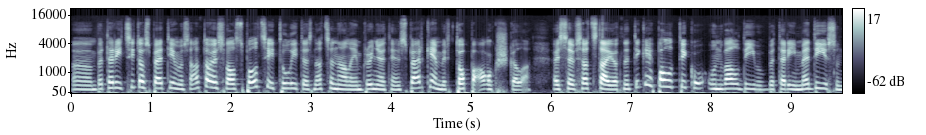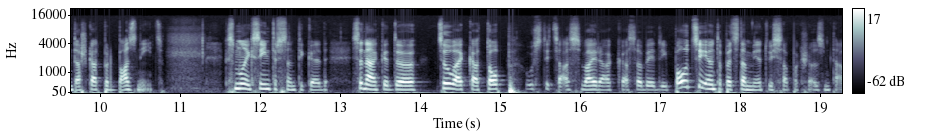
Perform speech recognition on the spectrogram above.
Um, bet arī citos pētījumos aptaujas valsts policija tūlīt aiz nacionālajiem bruņotajiem spēkiem ir topā augšgalā. Aiz sevis atstājot ne tikai politiku un valdību, bet arī medijas un dažkārt par baznīcu. Kas man liekas interesanti, kad sanāk, kad uh, cilvēki kā top uzticās vairāk kā sabiedrība policijai, un tāpēc tam iet viss apakšā zem tā.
